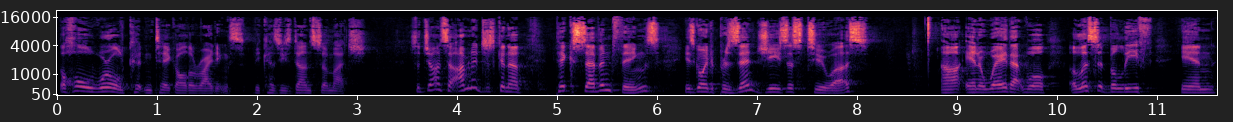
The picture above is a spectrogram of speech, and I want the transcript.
The whole world couldn't take all the writings because he's done so much. So john said i'm just going to pick seven things. He's going to present jesus to us uh, in a way that will elicit belief in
